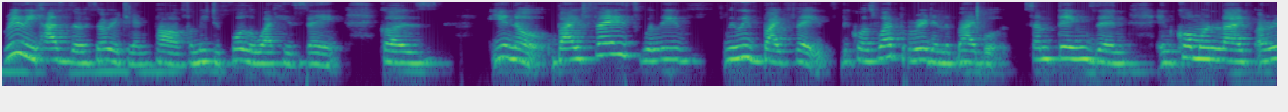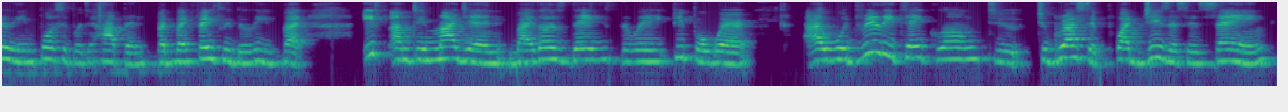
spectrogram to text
really has the authority and power for me to follow what he's saying. Because you know by faith we live we live by faith. Because what we read in the bible some things in in common life are really impossible to happen. But by faith we believe. But if i'm to imagine by those days the way people were i would really take long to to grasp what jesus is saying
